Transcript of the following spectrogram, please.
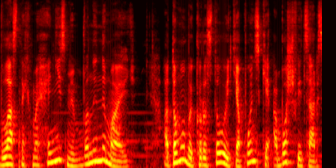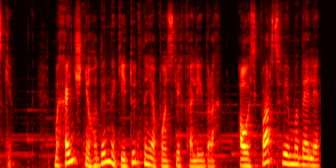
Власних механізмів вони не мають, а тому використовують японські або швейцарські. Механічні годинники йдуть на японських калібрах, а ось кварцові моделі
